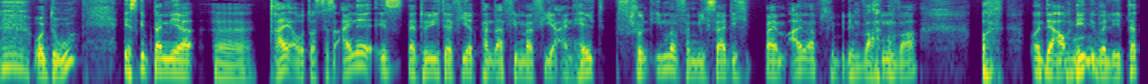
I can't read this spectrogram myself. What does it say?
und du? Es gibt bei mir äh, drei Autos. Das eine ist natürlich der Fiat Panda 4x4, ein Held schon immer für mich, seit ich beim Almabtrieb mit dem Wagen war. Und, und der auch Mhm. den überlebt hat.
